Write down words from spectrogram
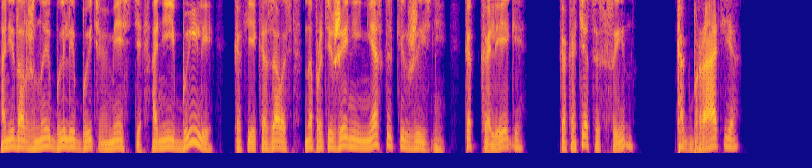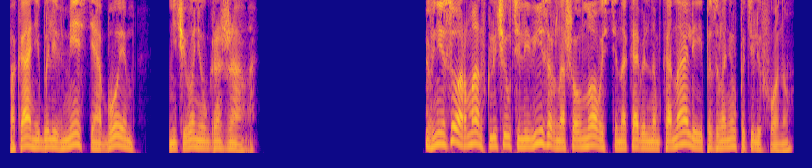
Они должны были быть вместе, они и были, как ей казалось, на протяжении нескольких жизней как коллеги, как отец и сын, как братья. Пока они были вместе, обоим ничего не угрожало. Внизу Арман включил телевизор, нашел новости на кабельном канале и позвонил по телефону.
